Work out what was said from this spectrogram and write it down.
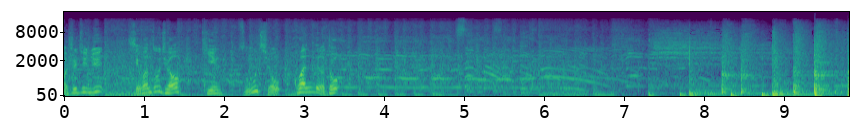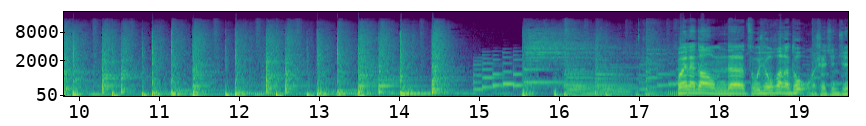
我是俊君，喜欢足球，听足球欢乐多。欢迎来到我们的足球欢乐多，我是俊君。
